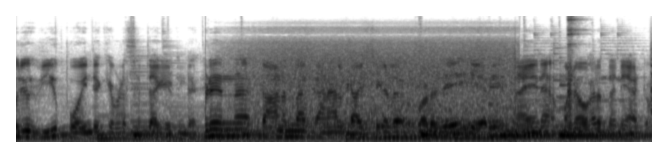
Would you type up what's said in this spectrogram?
ഒരു വ്യൂ പോയിന്റ് ഒക്കെ ഇവിടെ സെറ്റ് ആക്കിയിട്ടുണ്ട് ഇവിടെ നിന്ന് കാണുന്ന കനാൽ കാഴ്ചകൾ വളരെ ഏറെ നയന മനോഹരം തന്നെയാട്ടോ.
